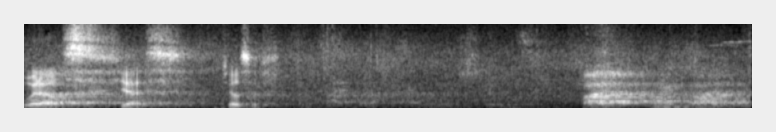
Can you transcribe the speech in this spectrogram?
What else? Yes, Joseph. Five point five.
